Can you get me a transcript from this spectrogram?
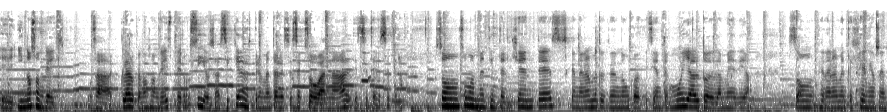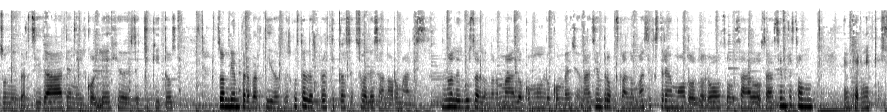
Eh, y no son gays. O sea, claro que no son gays, pero sí, o sea, si quieren experimentar ese sexo anal, etcétera, etcétera. Son sumamente inteligentes, generalmente tienen un coeficiente muy alto de la media son generalmente genios en su universidad, en el colegio, desde chiquitos. Son bien pervertidos, les gustan las prácticas sexuales anormales. No les gusta lo normal, lo común, lo convencional. Siempre buscan lo más extremo, doloroso, osado. O sea, siempre son enfermitos.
